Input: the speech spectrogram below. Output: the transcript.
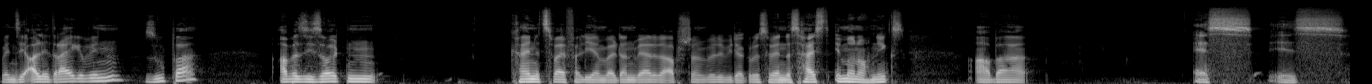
Wenn sie alle drei gewinnen, super, aber sie sollten keine zwei verlieren, weil dann wäre der Abstand würde wieder größer werden. Das heißt immer noch nichts, aber es ist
